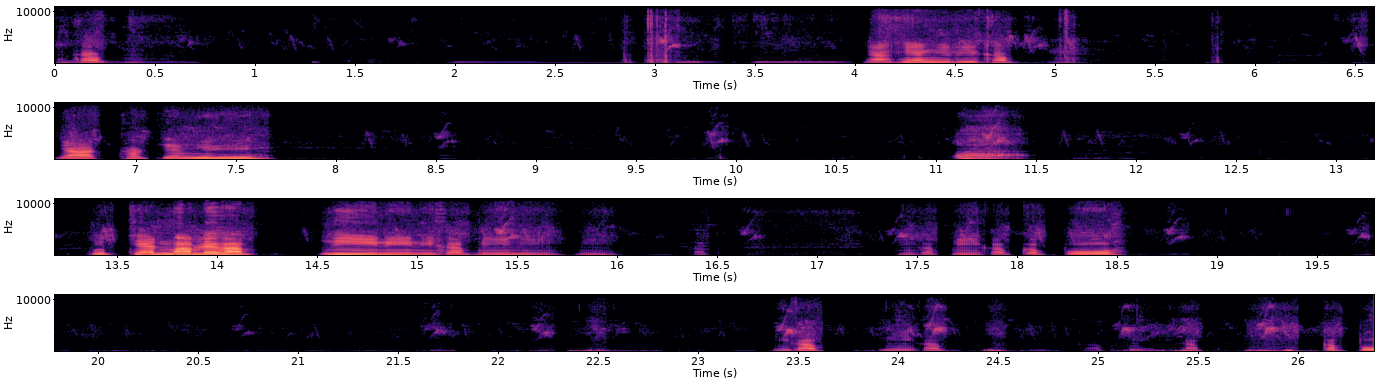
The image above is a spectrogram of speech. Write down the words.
นะครับยากแห้งอย่างนี้ครับยากทักแห้งอย่างนี้อ้อ สุดแขนมาเลยครับ นี่นี่นี่ครับ นี่นี่นี่ครับนี่ครับนี่ครับกระปูนี่ครับ นี่ครับครับนี่ครับกระปู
